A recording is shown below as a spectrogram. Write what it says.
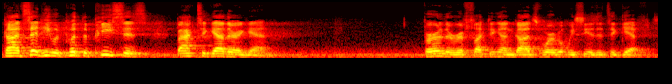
God said he would put the pieces back together again. Further, reflecting on God's word, what we see is it's a gift.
